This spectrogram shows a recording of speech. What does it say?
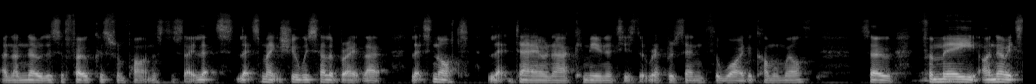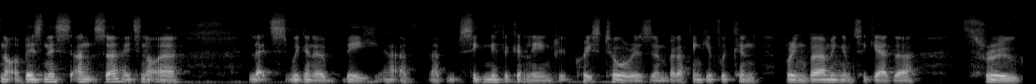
And I know there's a focus from partners to say let's let's make sure we celebrate that. Let's not let down our communities that represent the wider Commonwealth. So for me, I know it's not a business answer. It's not a let's we're going to be have, have significantly increased tourism. But I think if we can bring Birmingham together through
